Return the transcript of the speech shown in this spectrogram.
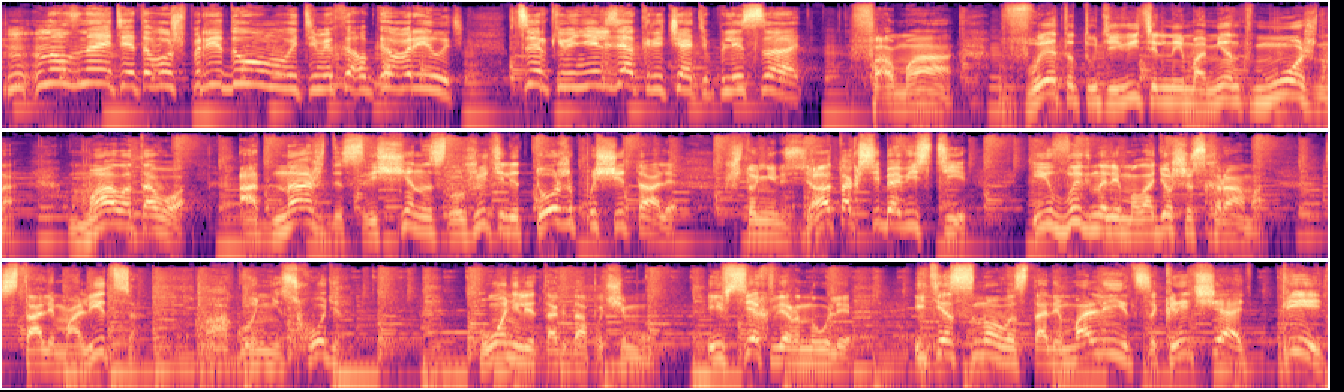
Ну, знаете, это вы уж придумываете, Михаил Гаврилович. В церкви нельзя кричать и плясать. Фома, в этот удивительный момент можно. Мало того, однажды священнослужители тоже посчитали, что нельзя так себя вести И выгнали молодежь из храма. Стали молиться, а огонь не сходит. Поняли тогда почему. И всех вернули И те снова стали молиться, кричать, петь.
